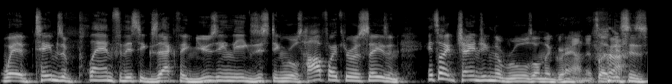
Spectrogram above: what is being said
Where teams have planned for this exact thing using the existing rules halfway through a season, it's like changing the rules on the ground. It's like this is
